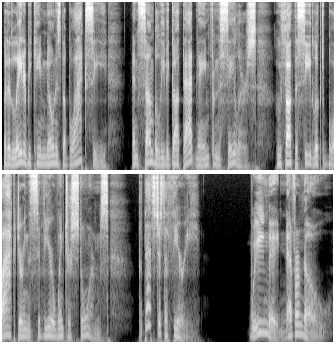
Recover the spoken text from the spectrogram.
But it later became known as the Black Sea, and some believe it got that name from the sailors, who thought the sea looked black during the severe winter storms. But that's just a theory. We may never know,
